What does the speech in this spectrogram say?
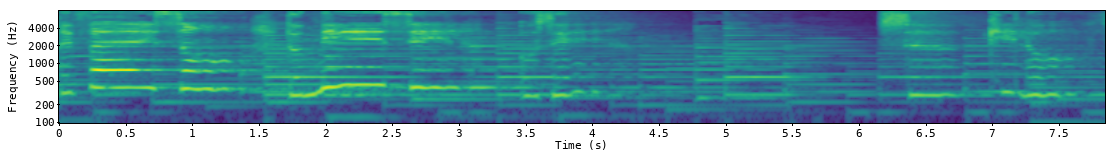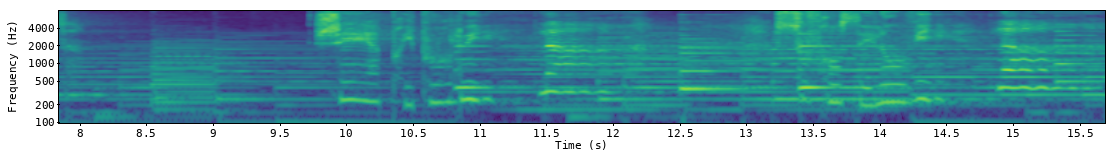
réveil sans domicile, oser ce qu'il ose. J'ai appris pour lui la souffrance et l'envie, la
